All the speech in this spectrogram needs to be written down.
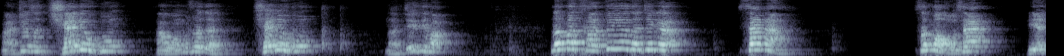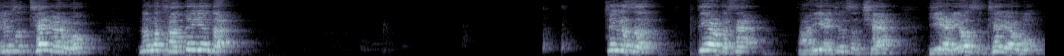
啊，就是前六宫啊，我们说的前六宫，那这个地方，那么它对应的这个三呢是卯三，也就是天元龙，那么它对应的。这个是第二个三啊，也就是前，也要是天元龙。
